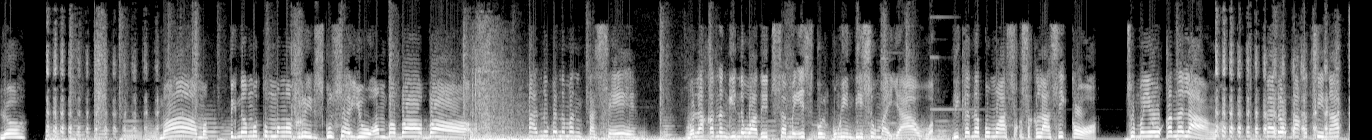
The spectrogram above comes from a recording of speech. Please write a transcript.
Lo, Ma'am, tignan mo tong mga grades ko sa'yo, ang bababa. Paano ba naman kasi? Wala ka nang ginawa dito sa may school kung hindi sumayaw. Di ka na pumasok sa klase ko. Sumayaw ka na lang. Pero bakit sinapo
